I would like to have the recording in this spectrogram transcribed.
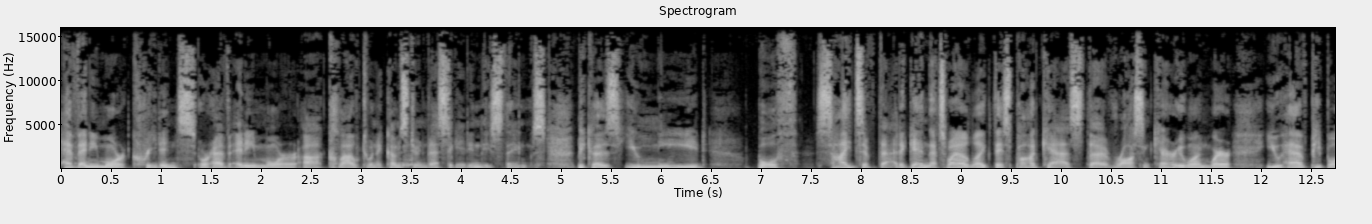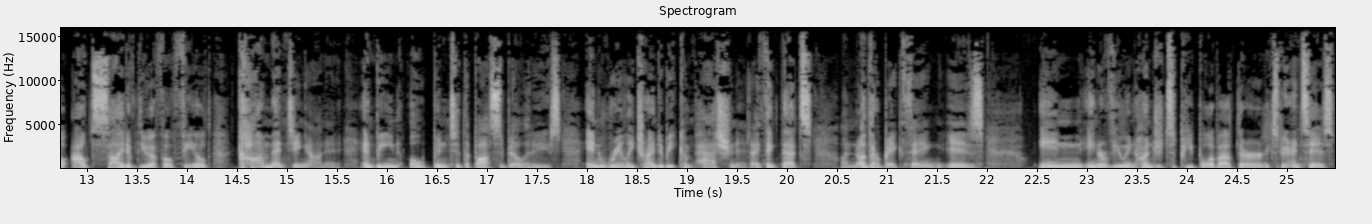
have any more credence or have any more uh, clout when it comes to investigating these things because you need both sides of that. Again, that's why I like this podcast, the Ross and Carrie one, where you have people outside of the UFO field commenting on it and being open to the possibilities and really trying to be compassionate. I think that's another big thing is in interviewing hundreds of people about their experiences,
